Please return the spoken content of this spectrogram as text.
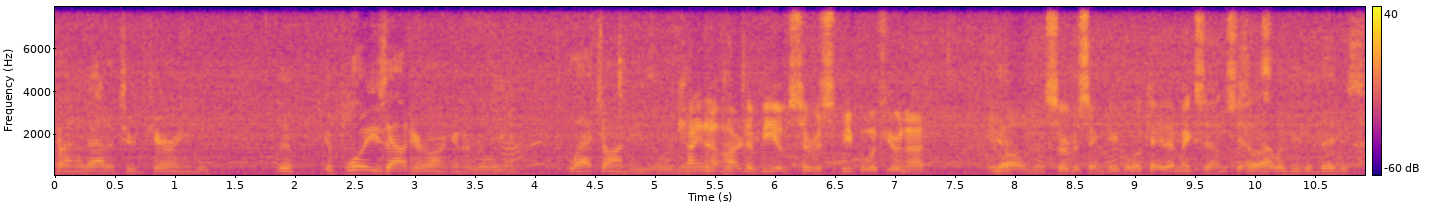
kind of attitude caring, the, the employees out here aren't going to really latch on to you. Or Kind of hard to be of service to people if you're not involved in servicing people. Okay, that makes sense. Yes. So that would be the biggest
